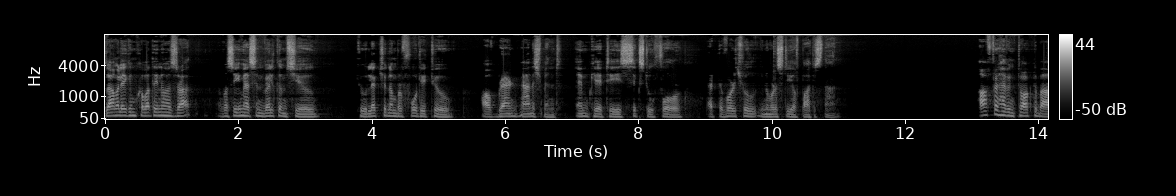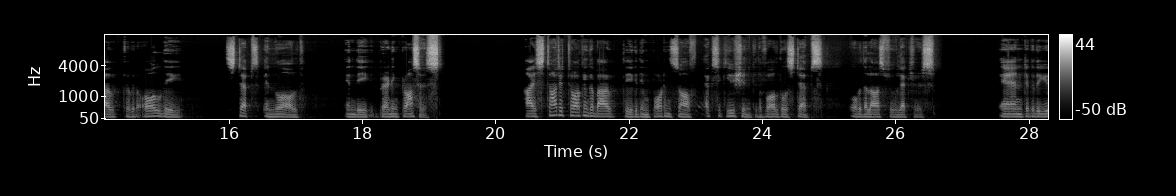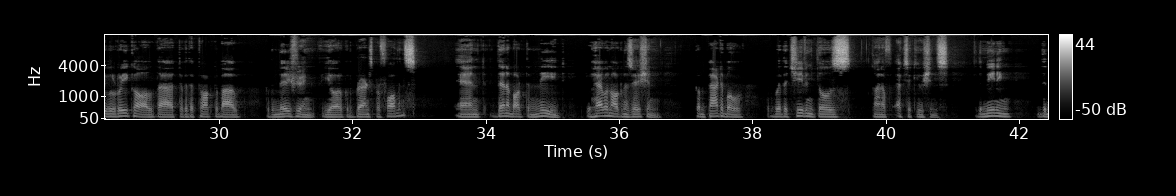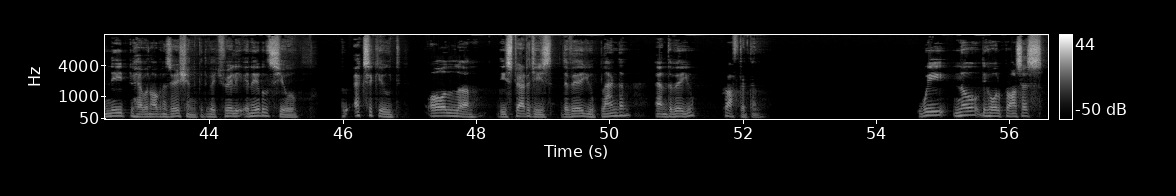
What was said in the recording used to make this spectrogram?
Assalamu alaikum Khawatin Hazrat. Waseem Ahsan welcomes you to lecture number 42 of Brand Management MKT 624 at the Virtual University of Pakistan. After having talked about all the steps involved in the branding process, I started talking about the, the importance of execution of all those steps over the last few lectures. And you will recall that I talked about measuring your brand's performance and then about the need to have an organization compatible with achieving those kind of executions. The meaning, the need to have an organization which really enables you to execute all um, these strategies the way you planned them and the way you crafted them. We know the whole process,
